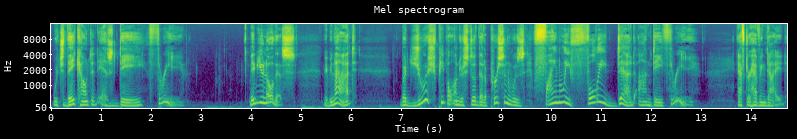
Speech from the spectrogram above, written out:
which they counted as day three. Maybe you know this, maybe not, but Jewish people understood that a person was finally fully dead on day three after having died.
